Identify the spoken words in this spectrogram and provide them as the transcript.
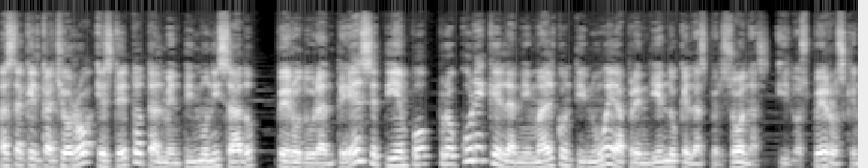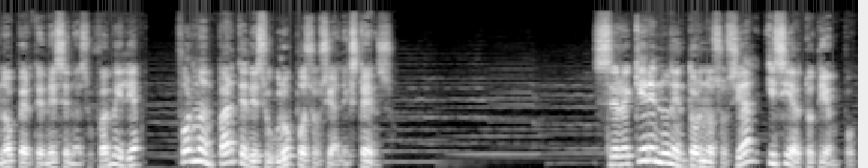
hasta que el cachorro esté totalmente inmunizado pero durante ese tiempo procure que el animal continúe aprendiendo que las personas y los perros que no pertenecen a su familia forman parte de su grupo social extenso. Se requieren un entorno social y cierto tiempo.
